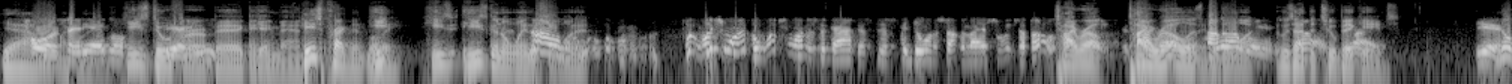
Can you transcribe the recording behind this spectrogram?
yeah. for San Williams. Diego. He's due Yeah, for a big game, man. He's pregnant, he, he's he's going to win. No, someone at- wh- which one? But which one is the guy that's, that's been doing something the last two weeks? I thought it was Mike Tyrell. Williams. Tyrell is the Tyrell one Williams, who's had the two big right. games. Yeah. No,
